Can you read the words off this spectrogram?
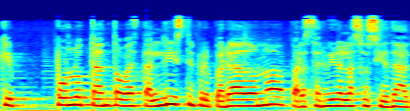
que por lo tanto va a estar listo y preparado ¿no? para servir a la sociedad.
